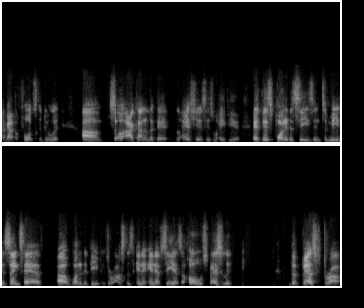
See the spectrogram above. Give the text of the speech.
I got the force to do it. Um, so I kind of looked at last year's his wave year. At this point of the season, to me, the Saints have uh, one of the deepest rosters in the NFC as a whole, especially the best roster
